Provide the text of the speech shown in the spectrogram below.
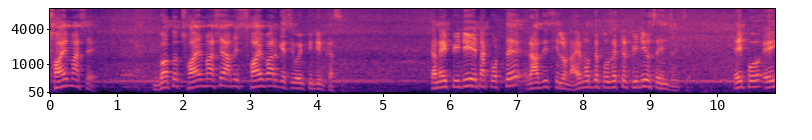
ছয় মাসে, গত ছয় মাসে আমি ছয়বার গেছি ওই পিডির কাছে। কারণ এই পিডি এটা করতে রাজি ছিল না। এর মধ্যে প্রজেক্টের পিডিও চেঞ্জ হয়েছে। এই এই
